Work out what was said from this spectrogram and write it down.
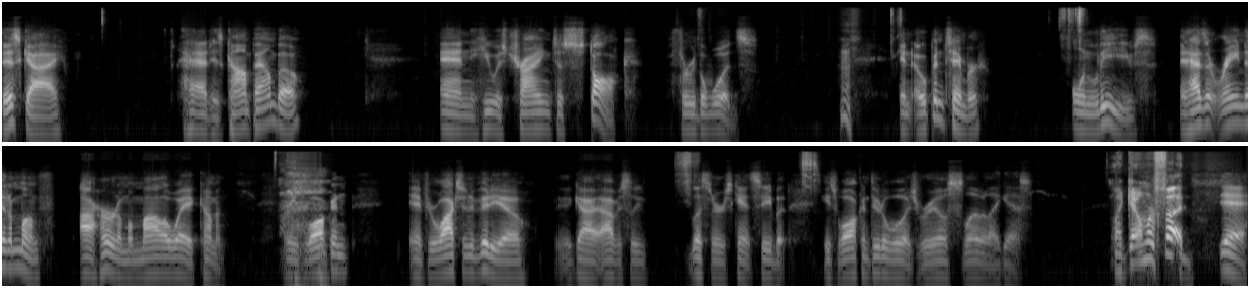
This guy had his compound bow and he was trying to stalk through the woods Hmm. in open timber on leaves. It hasn't rained in a month. I heard him a mile away coming, and he's walking. and if you're watching the video, the guy obviously listeners can't see, but he's walking through the woods real slow, I guess. Like Elmer Fudd. Yeah,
